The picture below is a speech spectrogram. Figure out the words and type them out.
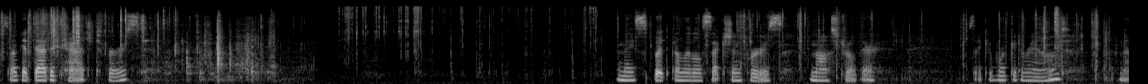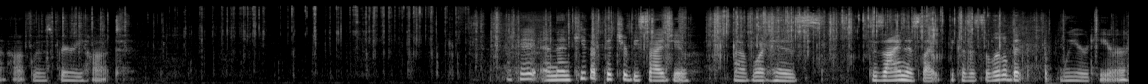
So I'll get that attached first. And I split a little section for his nostril there. So I could work it around. And that hot glue is very hot. Okay, and then keep a picture beside you of what his design is like because it's a little bit weird here.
